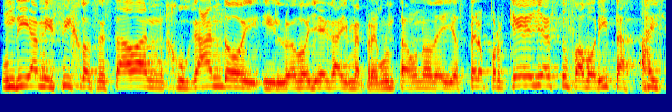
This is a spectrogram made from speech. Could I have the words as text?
Un día mis hijos estaban jugando y, luego llega y me pregunta uno de ellos, pero ¿por qué ella es tu favorita? Ay,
